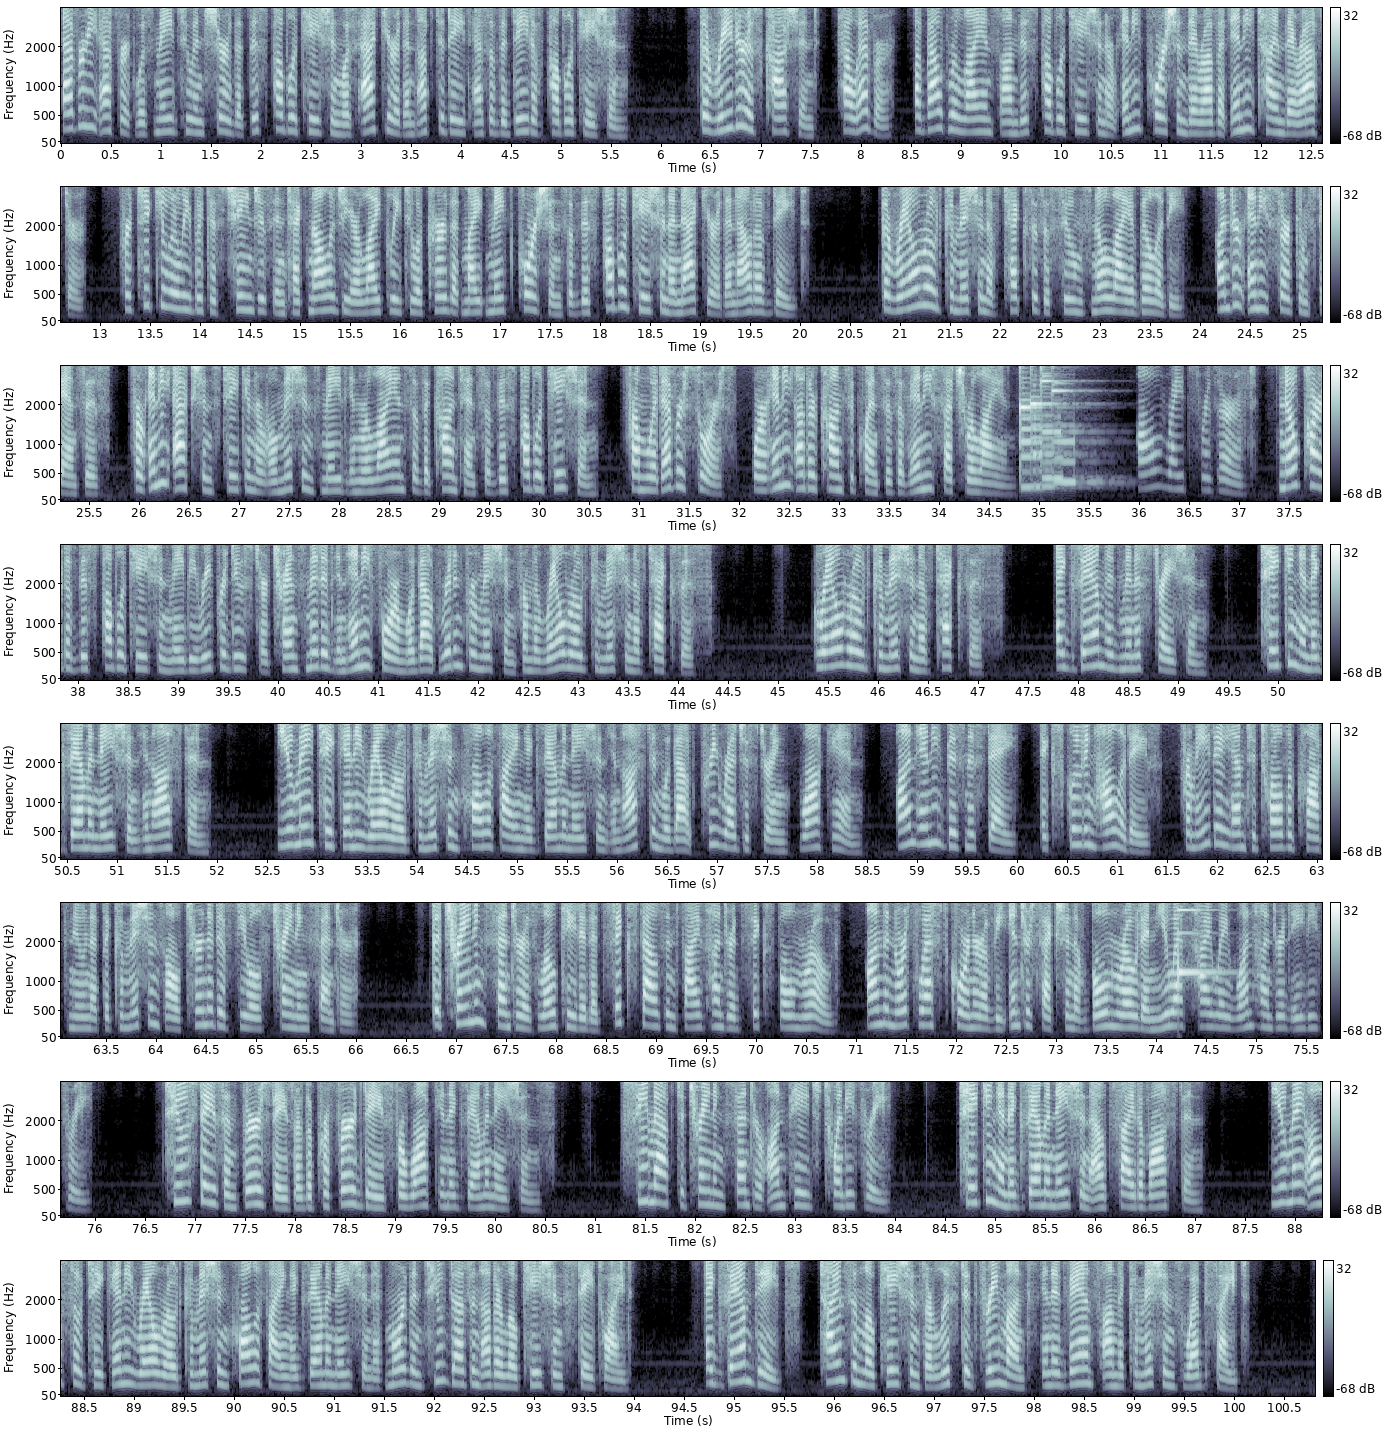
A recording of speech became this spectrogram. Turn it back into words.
Every effort was made to ensure that this publication was accurate and up to date as of the date of publication. The reader is cautioned, however, about reliance on this publication or any portion thereof at any time thereafter, particularly because changes in technology are likely to occur that might make portions of this publication inaccurate and out of date. The Railroad Commission of Texas assumes no liability, under any circumstances, for any actions taken or omissions made in reliance of the contents of this publication, from whatever source, or any other consequences of any such reliance. All rights reserved. No part of this publication may be reproduced or transmitted in any form without written permission from the Railroad Commission of Texas. Railroad Commission of Texas. Exam Administration. Taking an examination in Austin. You may take any Railroad Commission qualifying examination in Austin without pre registering, walk in, on any business day, excluding holidays, from 8 a.m. to 12 o'clock noon at the Commission's Alternative Fuels Training Center. The training center is located at 6506 Bolm Road, on the northwest corner of the intersection of Bolm Road and U.S. Highway 183. Tuesdays and Thursdays are the preferred days for walk in examinations. See map to training center on page 23. Taking an examination outside of Austin. You may also take any Railroad Commission qualifying examination at more than two dozen other locations statewide. Exam dates, times and locations are listed three months in advance on the Commission's website.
